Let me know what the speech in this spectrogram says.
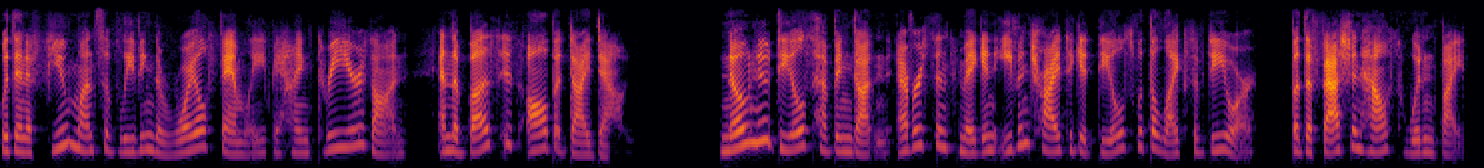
within a few months of leaving the royal family behind three years on, and the buzz is all but died down. No new deals have been gotten ever since Megan even tried to get deals with the likes of Dior, but the fashion house wouldn't bite.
